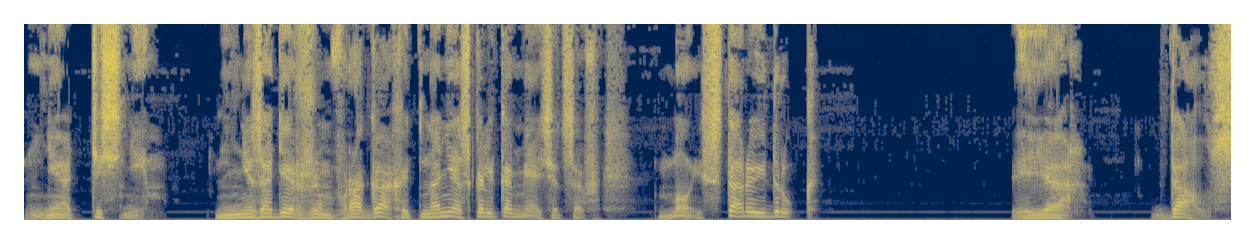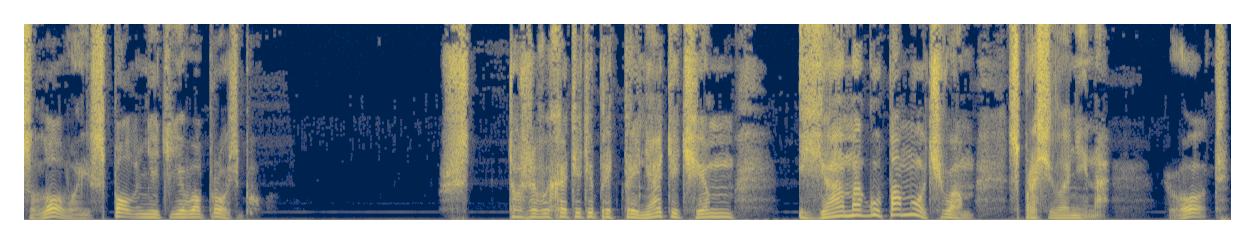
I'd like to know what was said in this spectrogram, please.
не оттесним, не задержим врага хоть на несколько месяцев, мой старый друг. И я дал слово исполнить его просьбу. «Что же вы хотите предпринять и чем я могу помочь вам?» — спросила Нина. «Вот,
